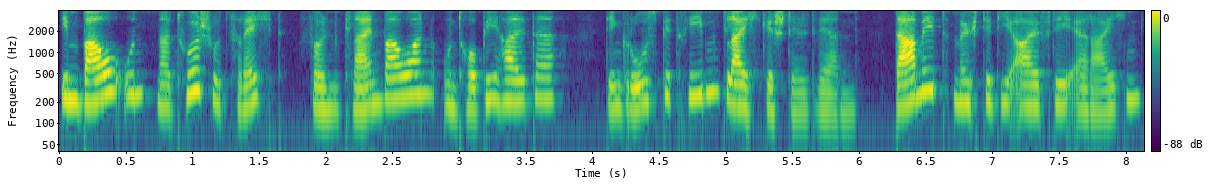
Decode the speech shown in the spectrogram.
Im Bau- und Naturschutzrecht sollen Kleinbauern und Hobbyhalter den Großbetrieben gleichgestellt werden. Damit möchte die AfD erreichen,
